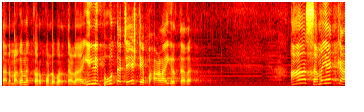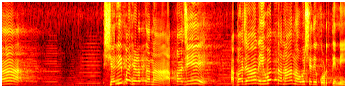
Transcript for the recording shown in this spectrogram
ತನ್ನ ಮಗನ ಕರ್ಕೊಂಡು ಬರ್ತಾಳ. ಇಲ್ಲಿ ಭೂತ ಚೇಷ್ಟೆ ಬಹಳ ಇರ್ತದ ಆ ಸಮಯಕ್ಕ ಶರೀಫ ಹೇಳ್ತಾನ, ಅಪ್ಪಾಜಿ ಅಬ್ಬಾಜಾನ್ ಇವತ್ತ ನಾನು ಔಷಧಿ ಕೊಡ್ತೀನಿ.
